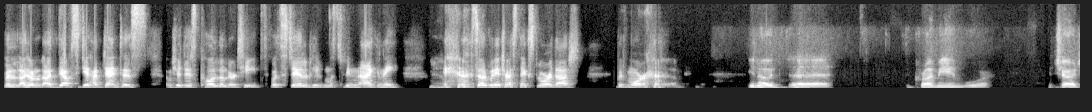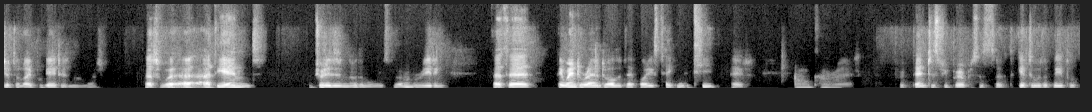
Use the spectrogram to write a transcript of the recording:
Well, I don't. They obviously did have dentists. I'm sure they just pulled all their teeth, but still, people must have been in agony. Yeah. so it'd be interesting to explore that a bit more. You know, uh, the Crimean War, the charge of the light brigade and all that. That wa- uh, at the end, I'm sure they did in other wars. But I remember reading that uh, they went around to all the dead bodies, taking the teeth out oh god. For dentistry purposes, so to give to other people.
